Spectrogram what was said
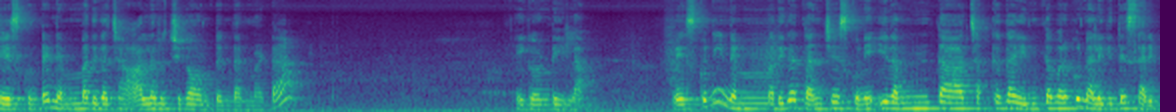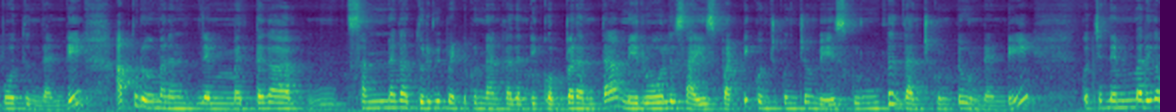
చేసుకుంటే నెమ్మదిగా చాలా రుచిగా ఉంటుందన్నమాట. ఇగోండి ఇలా. వేసుకుని నెమ్మదిగా దంచేసుకుని ఇదంతా చక్కగా ఇంతవరకు నలిగితే సరిపోతుందండి. అప్పుడు మనం నెమ్మదిగా సన్నగా తురిమి పెట్టుకున్నాం కదండి కొబ్బరి అంతా మీ రోలు సైజ్ పట్టి కొంచెం కొంచెం వేసుకుంటూ దంచుకుంటూ ఉండండి. కొంచెం నెమ్మదిగా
